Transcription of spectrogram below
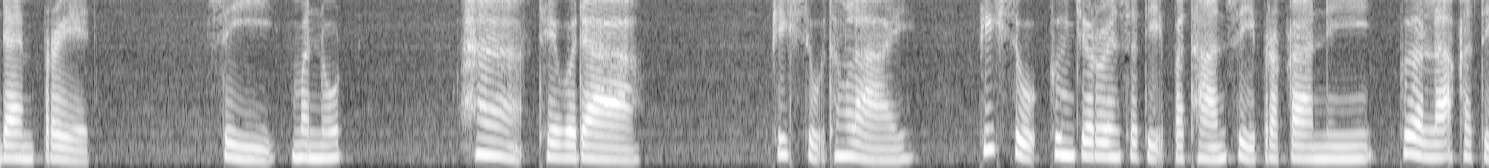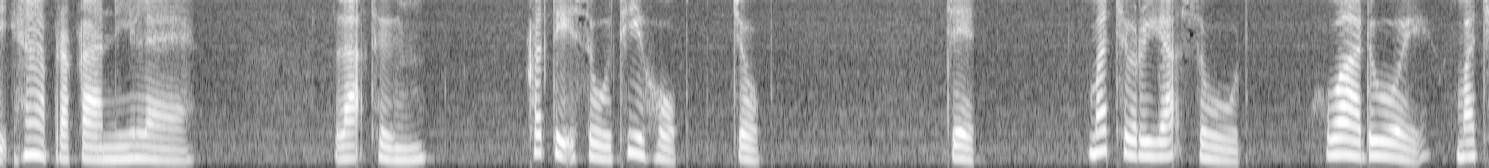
แดนเปรต 4. มนุษย์ 5. เทวดา ภิกษุทั้งหลาย ภิกษุพึงเจริญสติปัฏฐานสี่ประการนี้ เพื่อละคติห้าประการนี้แล ละถึง คติสูตรที่หกจบ 7. มัชริยสูตร ว่าด้วย มัช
